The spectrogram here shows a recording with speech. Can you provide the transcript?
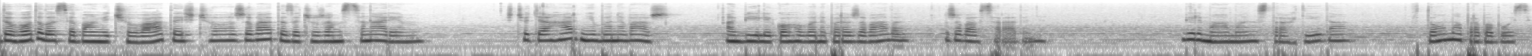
доводилося вам відчувати, що живете за чужим сценарієм, що тягар ніби не ваш, а біль, якого ви не переживали, живе всередині? Біль мами, страх діда, втома прабабусі.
